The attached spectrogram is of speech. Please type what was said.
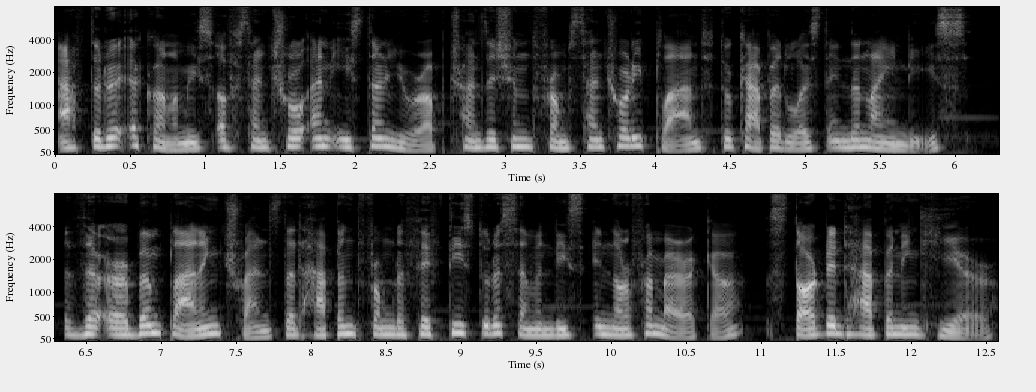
after the economies of Central and Eastern Europe transitioned from centrally planned to capitalist in the 90s, the urban planning trends that happened from the 50s to the 70s in North America started happening here.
